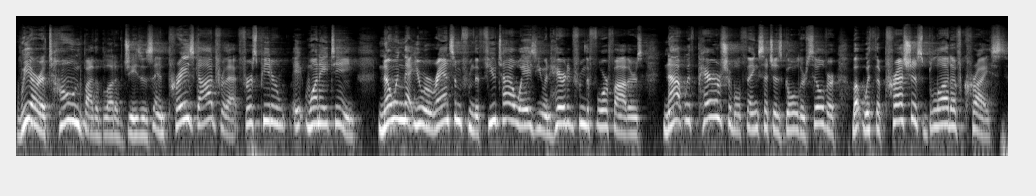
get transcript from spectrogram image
We are atoned by the blood of Jesus and praise God for that. 1 Peter 1:18, knowing that you were ransomed from the futile ways you inherited from the forefathers, not with perishable things such as gold or silver, but with the precious blood of Christ,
